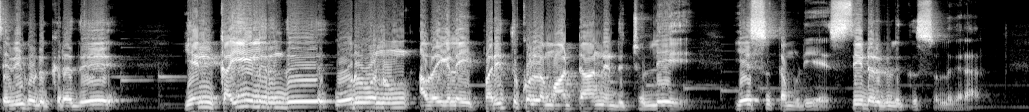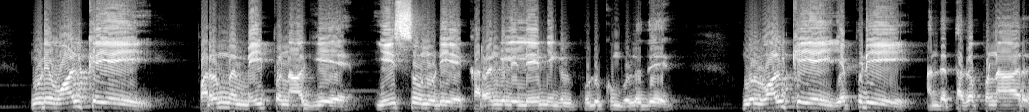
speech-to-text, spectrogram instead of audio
செவி கொடுக்கிறது என் கையிலிருந்து ஒருவனும் அவைகளை பறித்து கொள்ள மாட்டான் என்று சொல்லி இயேசு தம்முடைய சீடர்களுக்கு சொல்லுகிறார். உங்களுடைய வாழ்க்கையை பரம மெய்ப்பன் ஆகிய இயேசுனுடைய கரங்களிலே நீங்கள் கொடுக்கும் பொழுது உங்கள் வாழ்க்கையை எப்படி அந்த தகப்பனார்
